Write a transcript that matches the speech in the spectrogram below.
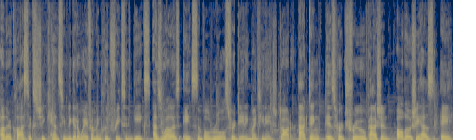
other classics she can't seem to get away from include Freaks and Geeks, as well as 8 Simple Rules for Dating My Teenage Daughter. Acting is her true passion, although she has a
